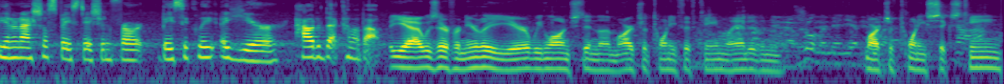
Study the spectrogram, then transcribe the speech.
the International Space Station for basically a year. How did that come about? Yeah, I was there for nearly a year. We launched in uh, March of 2015, landed in March of 2016.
